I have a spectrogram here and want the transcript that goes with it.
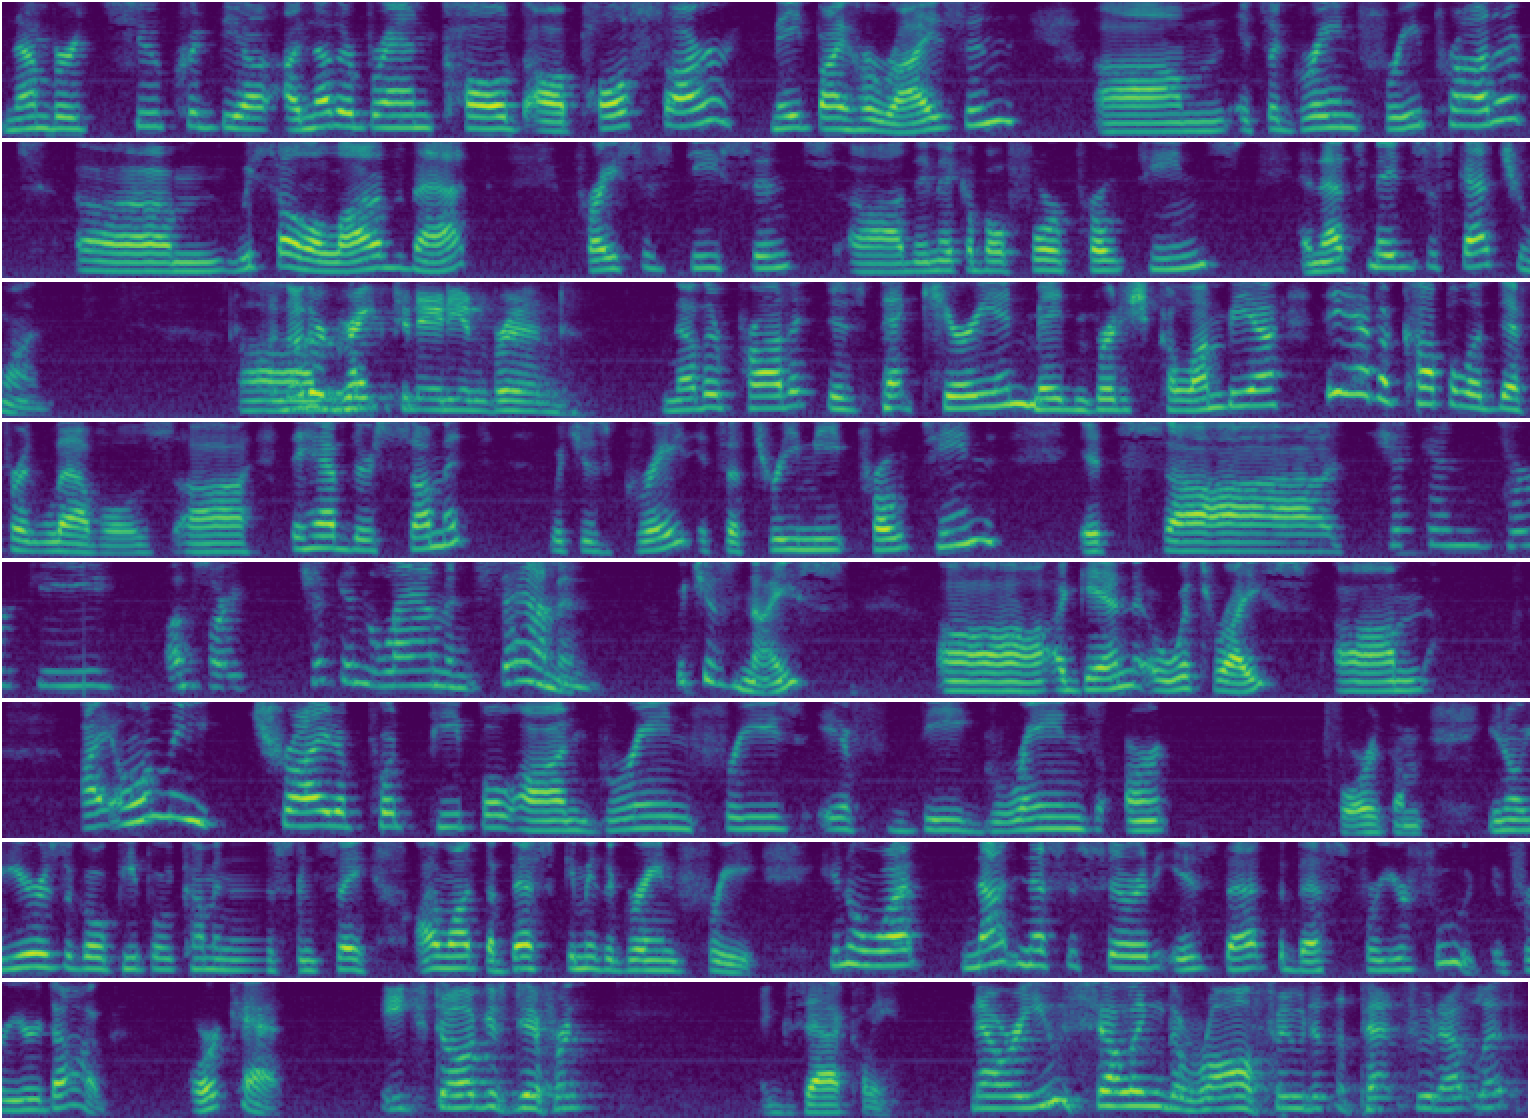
Number two could be a, another brand called uh, Pulsar, made by Horizon. Um, it's a grain-free product. Um, we sell a lot of that. Price is decent. Uh, they make about four proteins, and that's made in Saskatchewan. Another Um, great Canadian brand. Another product is Petcurean, made in British Columbia. They have a couple of different levels. Uh, they have their Summit, which is great. It's a three meat protein. It's uh, chicken, turkey. I'm sorry, chicken, lamb, and salmon, which is nice. Uh, again, with rice. Um, I only try to put people on grain freeze if the grains aren't for them. You know, years ago, people would come in and say, I want the best, give me the grain free. You know what? Not necessarily is that the best for your food, for your dog or cat. Each dog is different. Exactly. Now, are you selling the raw food at the pet food outlet?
